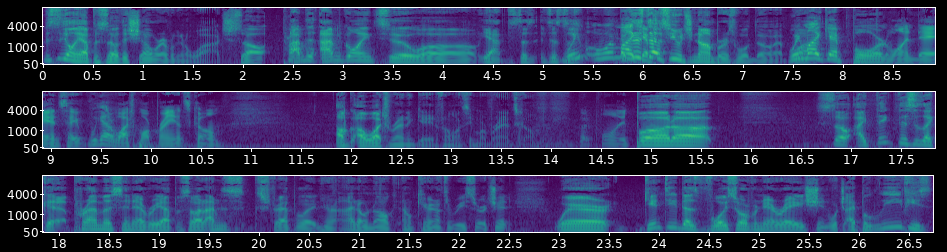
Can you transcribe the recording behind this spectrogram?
this is the only episode of the show we're ever going to watch. So I'm, I'm going to, uh, yeah, this is, this, We- does, we if might this get- does huge numbers, we'll do it. We but might get bored one day and say we got to watch more Branscombe. I'll, I'll watch Renegade if I want to see more Branscombe. Good point. But uh so I think this is like a premise in every episode. I'm just extrapolating here. I don't know. I don't care enough to research it. Where Ginty does voiceover narration, which I believe he's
